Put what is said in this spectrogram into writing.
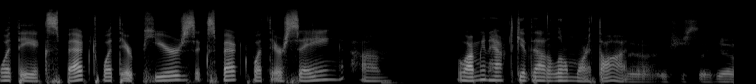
what they expect, what their peers expect, what they're saying. Um, oh, I'm gonna have to give that a little more thought. Yeah, interesting. Yeah.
